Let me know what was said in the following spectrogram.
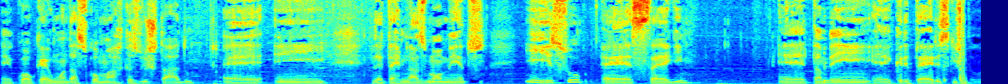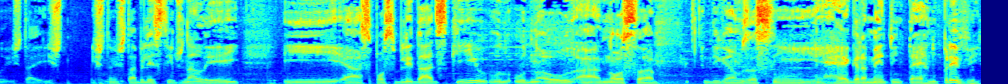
é, qualquer uma das comarcas do estado é, em determinados momentos e isso é, segue é, também é, critérios que estão, está, estão estabelecidos na lei e as possibilidades que o, o, a nossa, digamos assim, regramento interno prevê.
